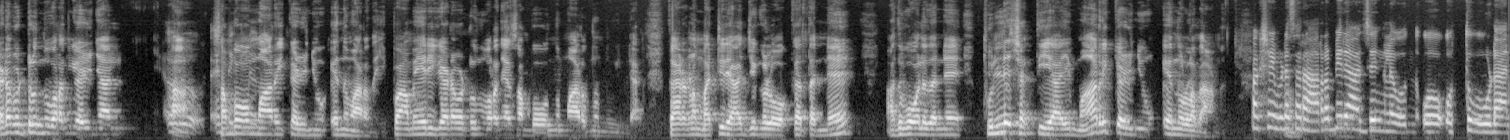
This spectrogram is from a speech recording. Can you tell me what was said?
ഇടപെട്ടു എന്ന് പറഞ്ഞു കഴിഞ്ഞാൽ സംഭവം മാറിക്കഴിഞ്ഞു എന്ന് മാറുന്നത് ഇപ്പൊ അമേരിക്ക ഇടപെട്ടു എന്ന് പറഞ്ഞാൽ സംഭവം ഒന്നും മാറുന്നൊന്നുമില്ല. കാരണം മറ്റു രാജ്യങ്ങളും ഒക്കെ തന്നെ അതുപോലെ തന്നെ തുല്യശക്തിയായി മാറിക്കഴിഞ്ഞു എന്നുള്ളതാണ്. പക്ഷെ ഇവിടെ സാർ അറബി രാജ്യങ്ങളെ ഒത്തുകൂടാൻ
